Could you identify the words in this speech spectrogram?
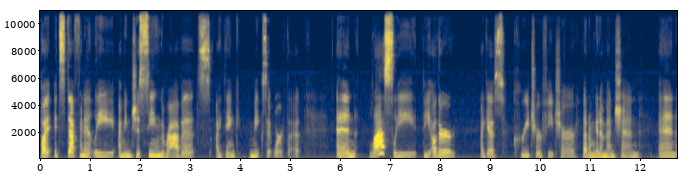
but it's definitely, I mean, just seeing the rabbits, I think makes it worth it. And lastly, the other, I guess, creature feature that I'm going to mention, and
